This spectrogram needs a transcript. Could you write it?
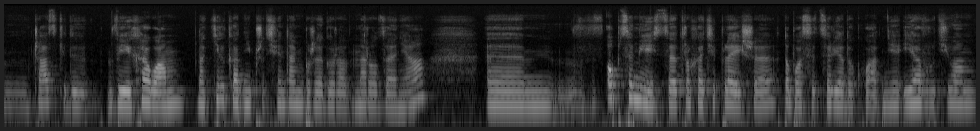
mm, czas, kiedy wyjechałam na kilka dni przed świętami Bożego Ro- Narodzenia w obce miejsce, trochę cieplejsze, to była Sycylia dokładnie, i ja wróciłam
